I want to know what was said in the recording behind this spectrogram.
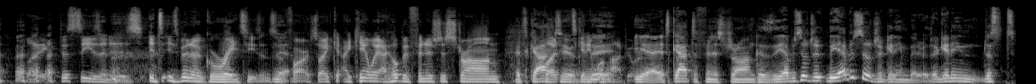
like this season is it's it's been a great season so Yeah. far. So I, I can't wait. I hope it finishes strong. It's got but to. It's getting They- more popular. Yeah, it's got to finish strong because the episodes are, the episodes are getting better. They're getting just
